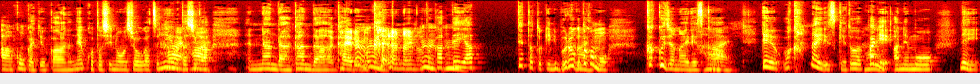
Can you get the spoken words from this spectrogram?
あ、今回というかね、今年のお正月にはい私が、なんだかんだ帰るの帰らないのとかっうんうんてやってた時にブログとかも書くじゃないですか。はい。で、わかんないですけど、やっぱり姉もね、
